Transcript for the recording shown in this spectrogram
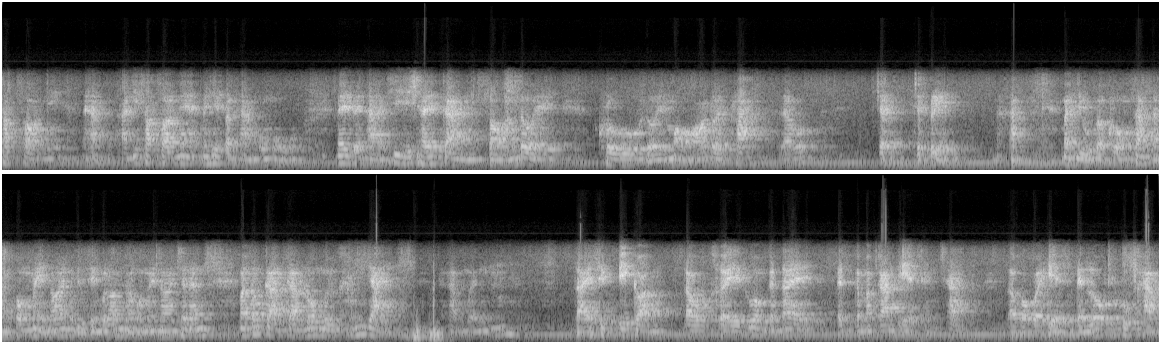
ซับซ้อนนี้นะครับอันนี้ซับซ้อนเนี่ยไม่ใช่ปัญหาหมูหมูไม่ใช่ปัญหาที่ใช้การสอนโดยครูโดยหมอโดยพระแล้วจะจะเปลี่ยนนะครับ มันอยู่กับโครงสร้างสังคมไม่น้อยมันอยู่สิ่งแวดล้อมสังคมไม่น้อยฉะนั้นมันต้องการการร่วมมือครั้งใหญ่นะครับ เหมือนหลายสิบปีก่อนเราเคยร่วมกันได้เป็นกรรมการเอดส์แห่งชาติ เราบอกว่าเอดส์เป็นโรคที่คุกคาม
